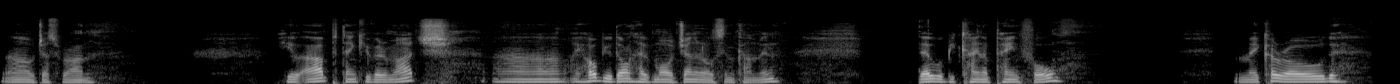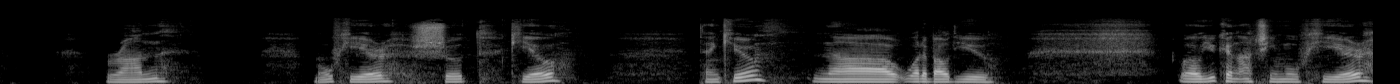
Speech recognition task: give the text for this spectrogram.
No, just run. Heal up. Thank you very much. Uh, I hope you don't have more generals incoming. That would be kind of painful. Make a road. Run move here. Shoot. Kill. Thank you. Now what about you? Well you can actually move here.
